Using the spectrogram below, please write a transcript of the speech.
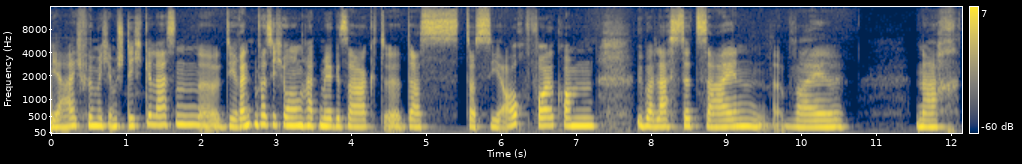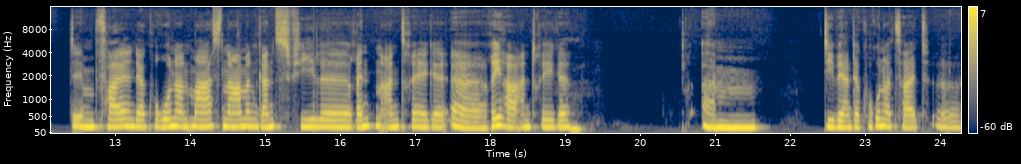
Ja, ich fühle mich im Stich gelassen. Äh, die Rentenversicherung hat mir gesagt, äh, dass, dass sie auch vollkommen überlastet seien, weil nach dem Fallen der Corona-Maßnahmen ganz viele Rentenanträge, äh, Reha-Anträge mhm. ähm, die während der Corona-Zeit äh,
